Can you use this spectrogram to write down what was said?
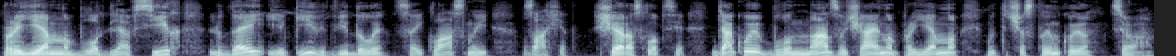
приємно було для всіх людей, які відвідали цей класний захід. Ще раз, хлопці, дякую. Було надзвичайно приємно бути частинкою цього.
